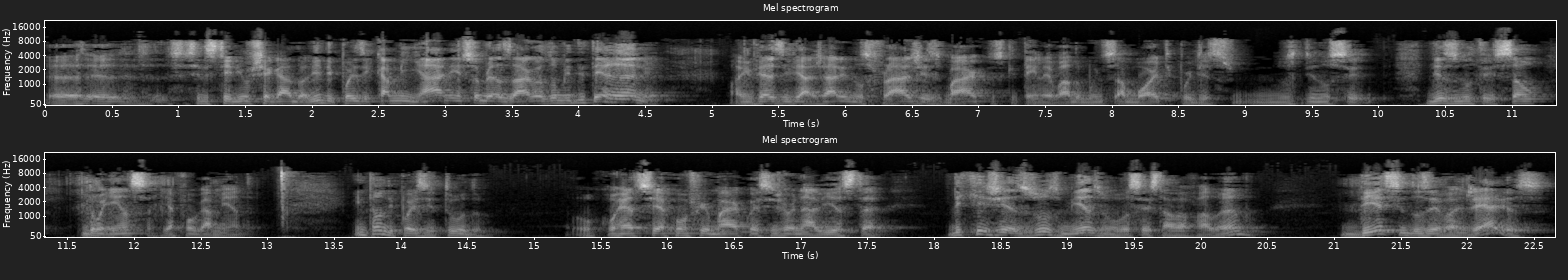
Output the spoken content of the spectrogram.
Uh, se eles teriam chegado ali depois de caminharem sobre as águas do Mediterrâneo, ao invés de viajarem nos frágeis barcos que têm levado muitos à morte por desnutrição doença e afogamento. Então, depois de tudo, o correto seria confirmar com esse jornalista de que Jesus mesmo você estava falando? Desse dos evangelhos?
